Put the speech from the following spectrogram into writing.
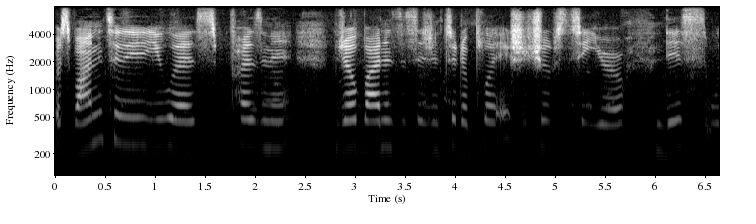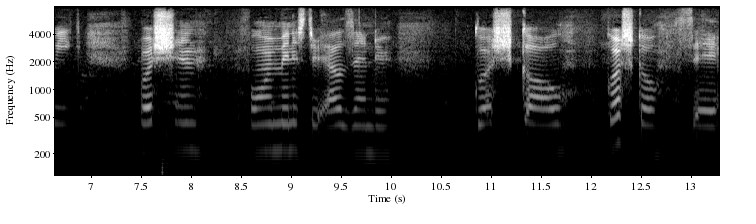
Responding to the U.S. President Joe Biden's decision to deploy extra troops to Europe this week, Russian Foreign Minister Alexander Grushko, Grushko said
